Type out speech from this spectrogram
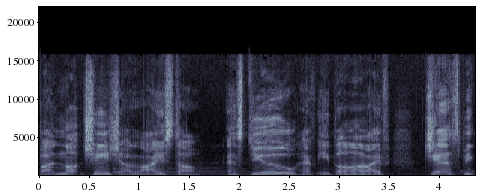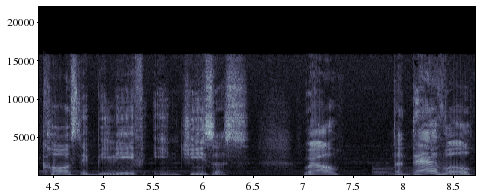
but not change their lifestyle and still have eternal life just because they believe in Jesus. Well, the devil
